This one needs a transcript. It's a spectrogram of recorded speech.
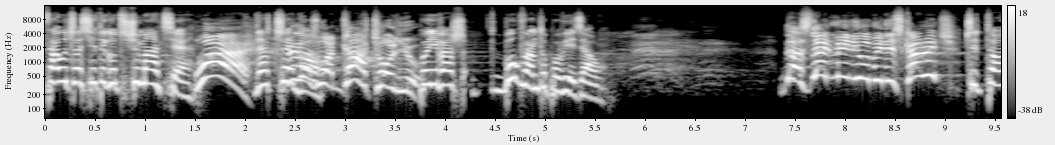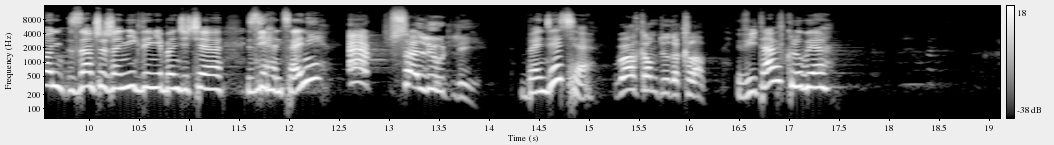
Cały czas się tego trzymacie. Why? Dlaczego? Because what God told you. Ponieważ Bóg wam to powiedział. Does that mean you'll be discouraged? Czy to znaczy, że nigdy nie będziecie zniechęceni? Absolutely. Będziecie. Welcome to the club. Witam w klubie. Does it mean every day you will feel yourself on cloud nine?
